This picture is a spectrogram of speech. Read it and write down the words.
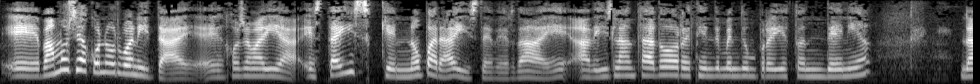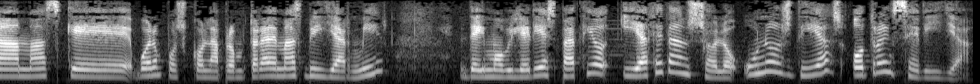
Eh, vamos ya con Urbanita. Eh, José María, estáis que no paráis, de verdad. Habéis lanzado recientemente un proyecto en Denia, nada más que, bueno, pues con la promotora además Villarmir de Inmobiliaria Espacio y hace tan solo unos días otro en Sevilla.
